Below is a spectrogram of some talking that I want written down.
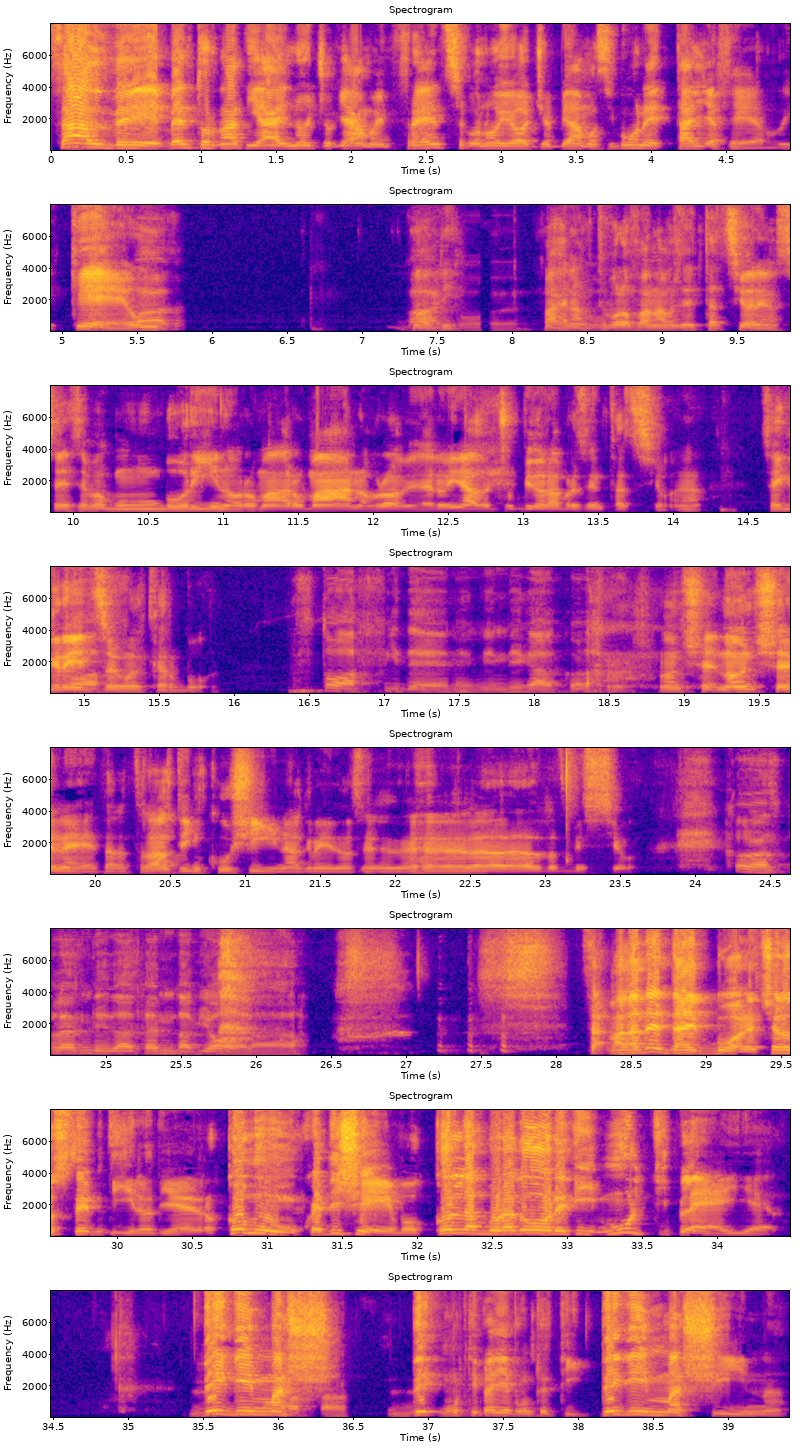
Salve, bentornati a Noi Giochiamo in Friends. Con noi oggi abbiamo Simone Tagliaferri, che è un... Vai, No, di- tu, eh, Vai, fai no, ti volevo fare una presentazione, ma sei, sei proprio un burino roma- romano, proprio, hai rovinato subito la presentazione. eh. Sei grezzo come il carbone. Sto a Fidene, quindi calcola. Non, c'è, non ce n'è, tra, tra l'altro in cucina, credo, se- la, la trasmissione. Con una splendida tenda viola. Ma la tenda è buona e c'è lo stendino dietro. Comunque, dicevo, collaboratore di multiplayer, The Game Machine, multiplayer.it, The Game Machine.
